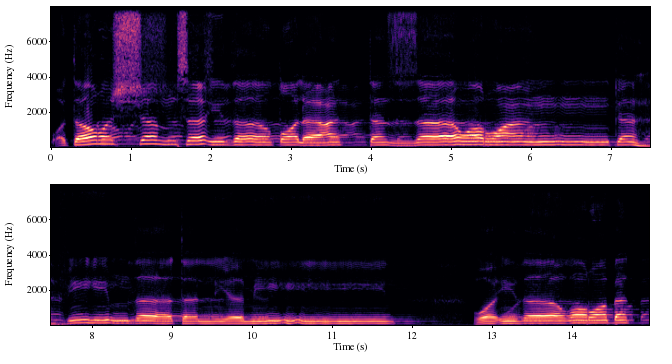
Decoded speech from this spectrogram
وترى الشمس إذا طلعت تزاور عن كهفهم ذات اليمين. وإذا غربت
